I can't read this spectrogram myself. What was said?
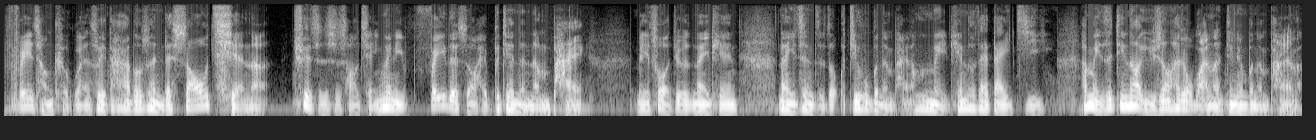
非常可观。所以大家都说你在烧钱呢，确实是烧钱，因为你飞的时候还不见得能拍。没错，就是那一天那一阵子都几乎不能拍，他们每天都在待机。他每次听到雨声，他就完了，今天不能拍了，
